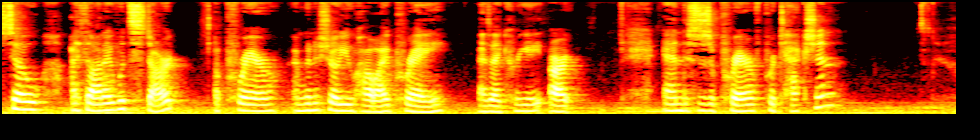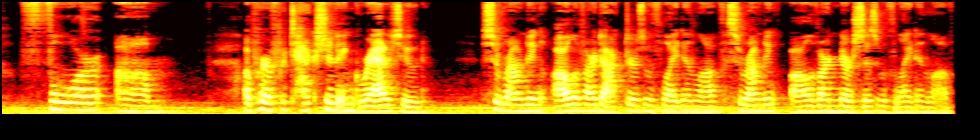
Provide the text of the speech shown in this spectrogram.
So I thought I would start a prayer. I'm going to show you how I pray as I create art. And this is a prayer of protection for um, a prayer of protection and gratitude surrounding all of our doctors with light and love, surrounding all of our nurses with light and love,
